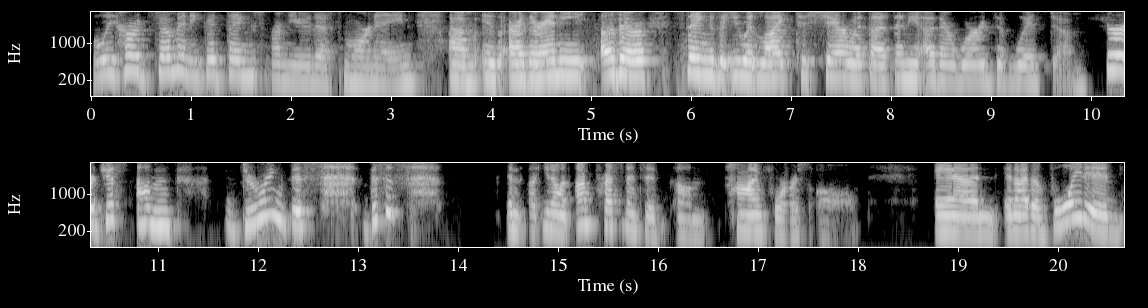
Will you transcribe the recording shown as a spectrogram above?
Well, we heard so many good things from you this morning. Um, is, are there any other things that you would like to share with us? Any other words of wisdom? Sure. Just um, during this, this is an uh, you know an unprecedented um, time for us all and and I've avoided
